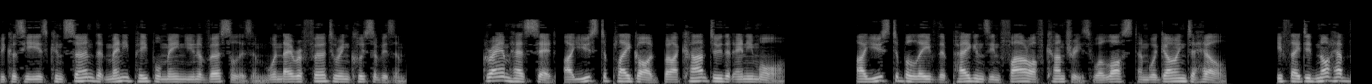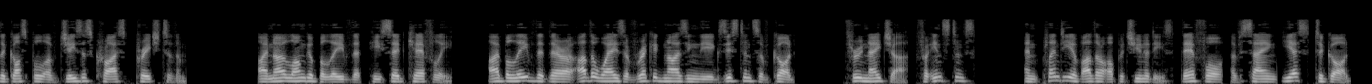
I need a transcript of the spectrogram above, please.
because he is concerned that many people mean universalism when they refer to inclusivism. Graham has said, I used to play God but I can't do that anymore. I used to believe that pagans in far-off countries were lost and were going to hell. If they did not have the gospel of Jesus Christ preached to them. I no longer believe that, he said carefully. I believe that there are other ways of recognizing the existence of God—through nature, for instance—and plenty of other opportunities, therefore, of saying yes to God.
